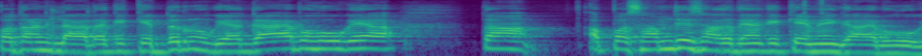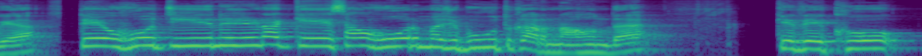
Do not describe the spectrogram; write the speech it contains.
ਪਤਾ ਨਹੀਂ ਲੱਗਦਾ ਕਿ ਕਿੱਧਰ ਨੂੰ ਗਿਆ। ਗਾਇਬ ਹੋ ਗਿਆ। ਤਾਂ ਆਪਾਂ ਸਮਝ ਹੀ ਸਕਦੇ ਹਾਂ ਕਿ ਕਿਵੇਂ ਗਾਇਬ ਹੋ ਗਿਆ। ਤੇ ਉਹ ਚੀਜ਼ ਨੇ ਜਿਹੜਾ ਕੇਸ ਆ ਹੋਰ ਮਜ਼ਬੂਤ ਕਰਨਾ ਹੁੰਦਾ ਕਿ ਦੇਖੋ,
